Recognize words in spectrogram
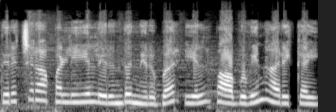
திருச்சிராப்பள்ளியில் இருந்து நிருபர் எல். பாபுவின் அறிக்கை.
